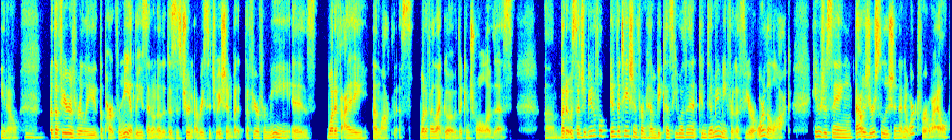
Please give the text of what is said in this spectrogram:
you know. Mm. But the fear is really the part for me, at least. I don't know that this is true in every situation, but the fear for me is what if I unlock this? What if I let go of the control of this? Um, but it was such a beautiful invitation from him because he wasn't condemning me for the fear or the lock. He was just saying that was your solution and it worked for a while.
